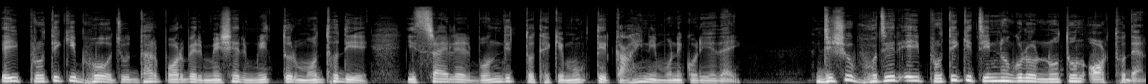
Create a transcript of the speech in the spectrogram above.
এই প্রতীকী ভোজ উদ্ধার পর্বের মেষের মৃত্যুর মধ্য দিয়ে ইসরায়েলের বন্দিত্ব থেকে মুক্তির কাহিনী মনে করিয়ে দেয়। যিশু ভোজের এই প্রতীকী চিহ্নগুলোর নতুন অর্থ দেন।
